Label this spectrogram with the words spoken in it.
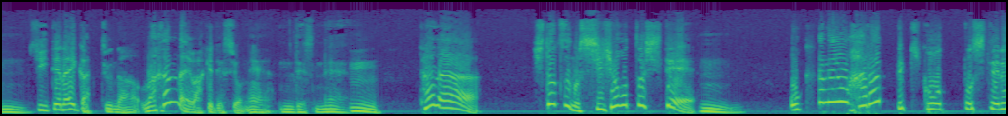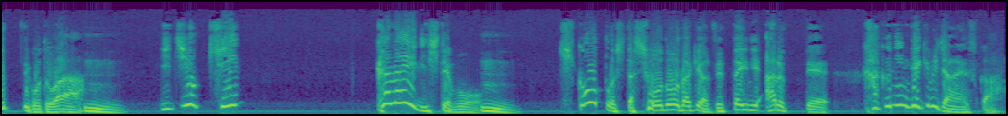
うん。聞いてないかっていうのはわかんないわけですよね。ですね。うん。ただ、一つの指標として、うん。お金を払って聞こうとしてるってことは、うん。一応聞かないにしても、うん聞こうとした衝動だけは絶対にあるって確認できるじゃないですか。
